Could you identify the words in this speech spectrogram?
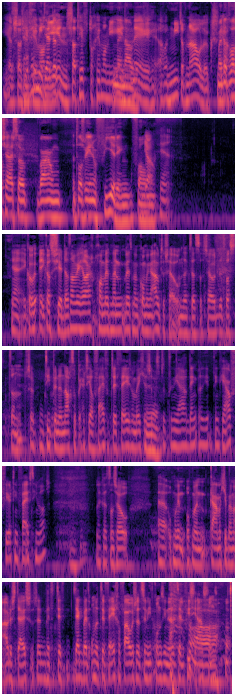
Ja, dat zat Ja, helemaal niet, niet ja, dat- in. Dat heeft toch helemaal niet Nee, in? nauwelijks. Nee, oh, niet of nauwelijks. Maar Ja. dat was juist ook waarom... Het was weer een viering van... Ja. Ja. Ja, ik, ook- ik associeer dat dan weer heel erg gewoon met mijn, met mijn coming out of zo. Omdat ik dat, dat zo, dat was dan zo diep in de nacht op RTL 5 op tv. Zo'n beetje, Ja. zo, ik een jaar, denk, ik denk een jaar of 14, 15 was. Dat ik dat dan zo eh, op, mijn, op mijn kamertje bij mijn ouders thuis... met het dekbed onder de tv gevouwen... zodat ze niet konden zien dat de televisie Oh. aanstond.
